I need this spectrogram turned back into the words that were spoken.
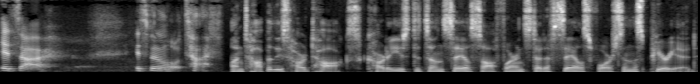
it's uh it's been a little tough. On top of these hard talks, Carta used its own sales software instead of Salesforce in this period,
